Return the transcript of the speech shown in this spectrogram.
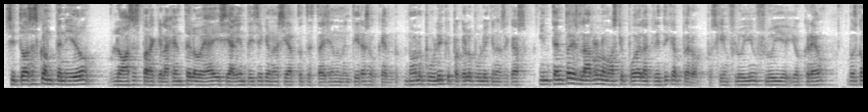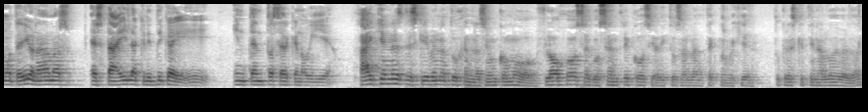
si tú haces contenido, lo haces para que la gente lo vea y si alguien te dice que no es cierto, te está diciendo mentiras o que no lo publique, ¿para qué lo publique en ese caso? Intento aislarlo lo más que puedo de la crítica, pero pues que influye, influye, yo creo. Pues como te digo, nada más está ahí la crítica y, intento hacer que no guíe. Hay quienes describen a tu generación como flojos, egocéntricos y adictos a la tecnología. ¿Tú crees que tiene algo de verdad?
